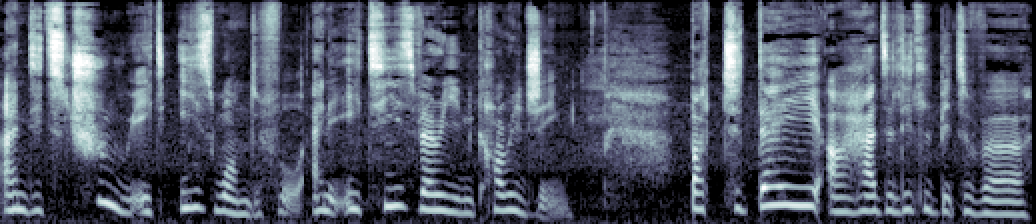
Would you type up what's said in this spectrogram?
and it's true. It is wonderful, and it is very encouraging. But today I had a little bit of a,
